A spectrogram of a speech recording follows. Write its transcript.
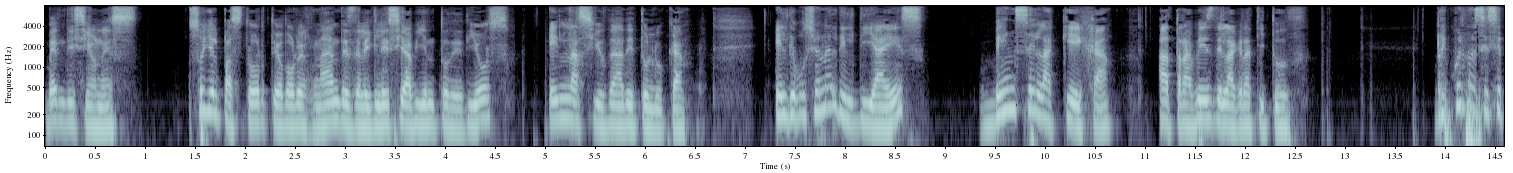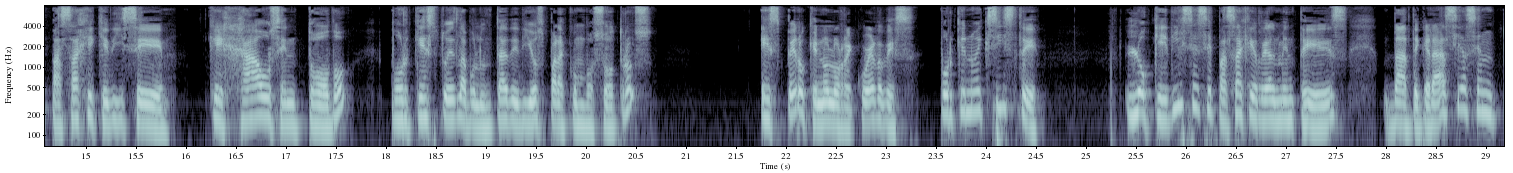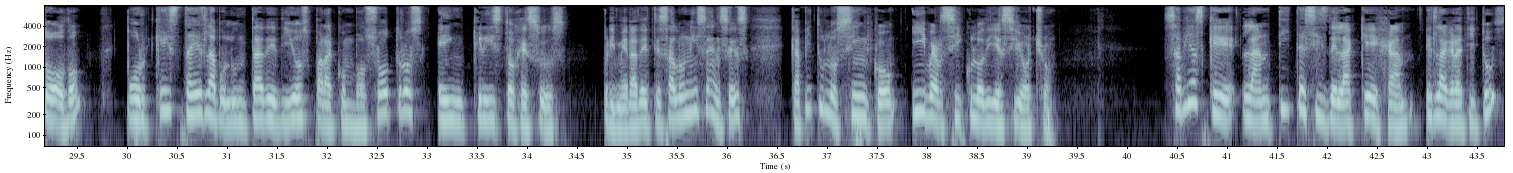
Bendiciones. Soy el pastor Teodoro Hernández de la Iglesia Viento de Dios en la ciudad de Toluca. El devocional del día es Vence la queja a través de la gratitud. ¿Recuerdas ese pasaje que dice Quejaos en todo, porque esto es la voluntad de Dios para con vosotros? Espero que no lo recuerdes, porque no existe. Lo que dice ese pasaje realmente es Dad gracias en todo, porque esta es la voluntad de Dios para con vosotros en Cristo Jesús. Primera de Tesalonicenses, capítulo 5 y versículo 18. ¿Sabías que la antítesis de la queja es la gratitud?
